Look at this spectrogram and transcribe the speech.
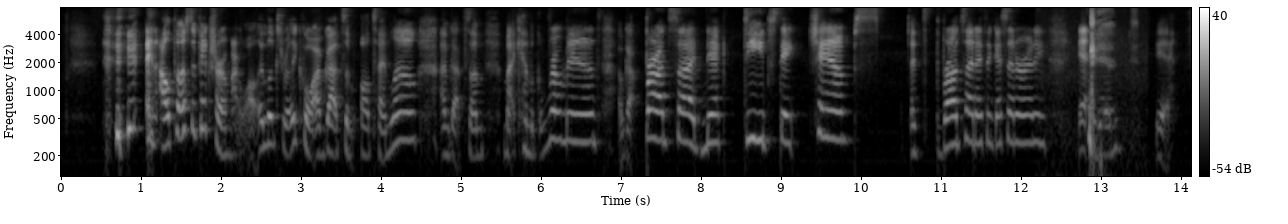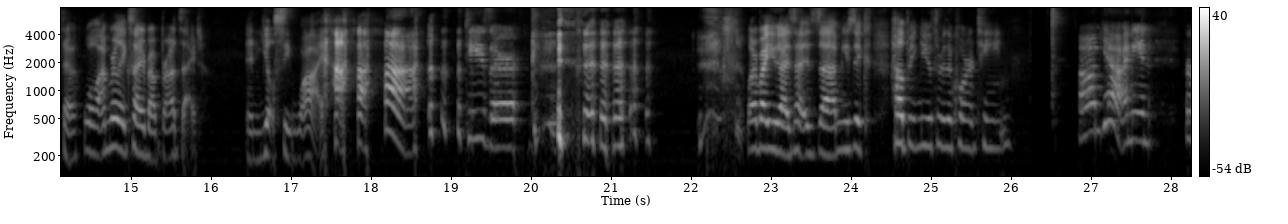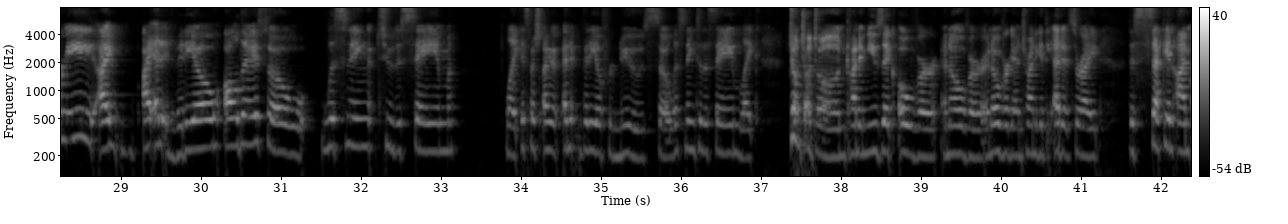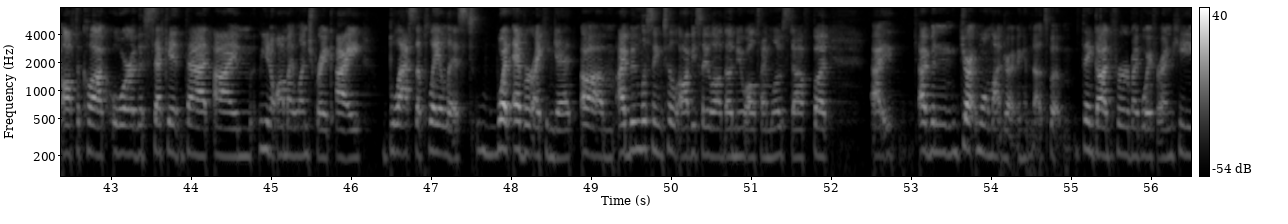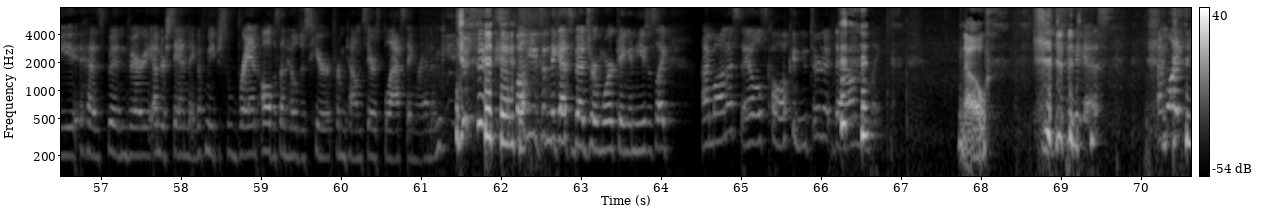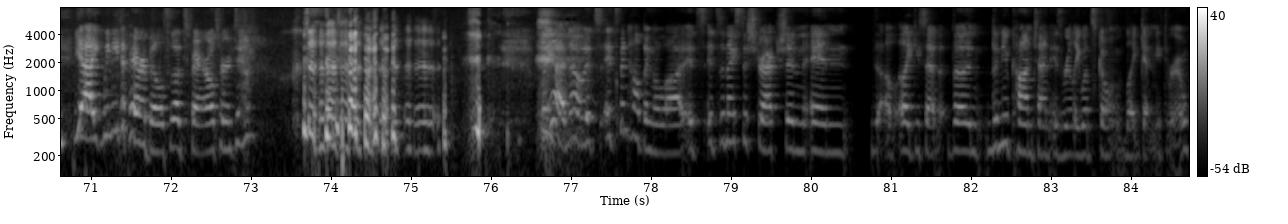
and I'll post a picture of my wall. It looks really cool. I've got some All Time Low, I've got some My Chemical Romance, I've got Broadside, Neck, Deep State Champs. It's the Broadside, I think I said already. Yeah, I did. yeah. So, well, I'm really excited about Broadside. And you'll see why. Ha ha ha! Teaser. what about you guys? Is uh, music helping you through the quarantine? Um, yeah, I mean, for me, I I edit video all day, so listening to the same, like especially I edit video for news, so listening to the same like dun dun dun kind of music over and over and over again, trying to get the edits right. The second I'm off the clock, or the second that I'm you know on my lunch break, I blast a playlist, whatever I can get. Um, I've been listening to obviously a lot of the new all time low stuff, but I I've been dri- well not driving him nuts, but thank God for my boyfriend. He has been very understanding of me. Just ran all of a sudden he'll just hear it from downstairs blasting random music while he's in the guest bedroom working, and he's just like, "I'm on a sales call. Can you turn it down?" I'm like, No. I guess. I'm like, yeah, we need to pay our bills, so that's fair. I'll turn it down. But yeah, no, it's it's been helping a lot. It's it's a nice distraction, and like you said, the the new content is really what's going like getting me through.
